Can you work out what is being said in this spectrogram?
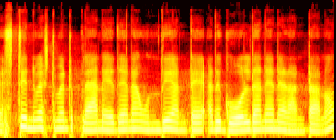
బెస్ట్ ఇన్వెస్ట్మెంట్ ప్లాన్ ఏదైనా ఉంది అంటే అది గోల్డ్ అనే నేను అంటాను.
